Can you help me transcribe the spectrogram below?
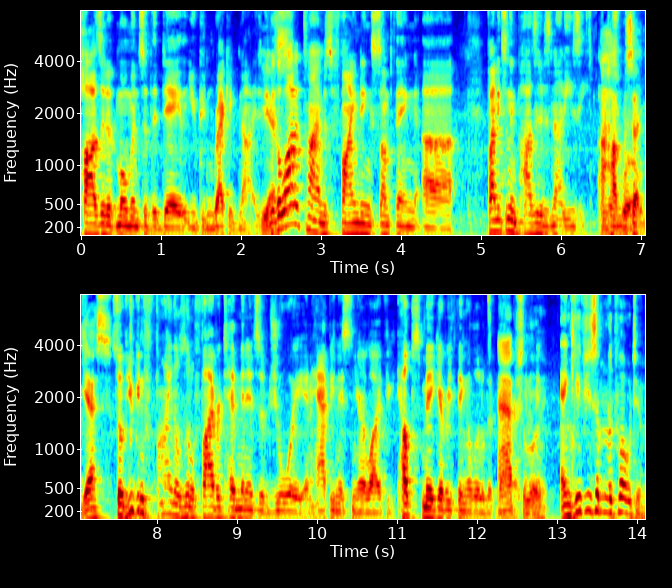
positive moments of the day that you can recognize. Because a lot of times finding something, uh, finding something positive is not easy. A hundred percent, yes. So if you can find those little five or ten minutes of joy and happiness in your life, it helps make everything a little bit better. you know I Absolutely. And gives you something to look forward to.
